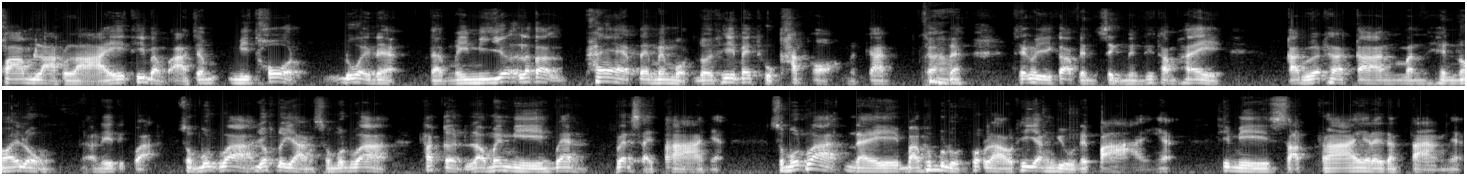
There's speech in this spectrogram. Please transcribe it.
ความหลากหลายที่แบบอาจจะมีโทษด้วยเนี่ย แต่ไม่มีเยอะแล้วก็แพร่เต็มไปหมดโดยที่ไม่ถูกคัดออกเหมือนกันนะเทคโนโลยีก็เป็นสิ่งหนึ่งที่ทำให้การวิวัฒนาการมันเห็นน้อยลงอันนี้ดีกว่า สมมุติว่ายกตัวอย่างสมมุติว่าถ้าเกิดเราไม่มีแว่นแว่นสายตาเนี่ยสมมุติว่าในบรรพบุรุษพวกเราที่ยังอยู่ในป่าอย่างเงี้ยที่มีสัตว์ร้ายอะไรต่างๆ เนี่ย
